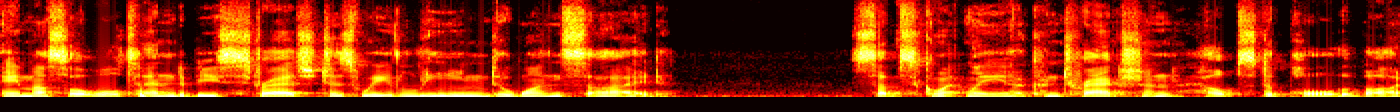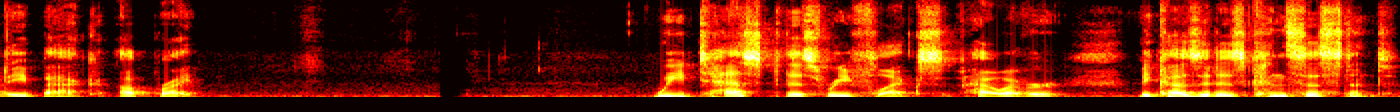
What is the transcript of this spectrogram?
A muscle will tend to be stretched as we lean to one side. Subsequently, a contraction helps to pull the body back upright. We test this reflex, however, because it is consistent.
